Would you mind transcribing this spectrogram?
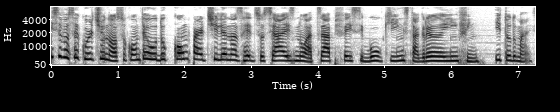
E se você curte o nosso conteúdo, compartilha nas redes sociais, no WhatsApp, Facebook, Instagram enfim, e tudo mais.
